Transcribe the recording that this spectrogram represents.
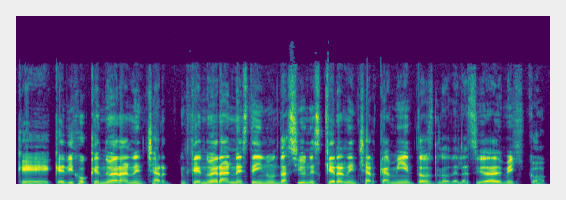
que, que dijo que no eran que no eran este, inundaciones, que eran encharcamientos lo de la Ciudad de México.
